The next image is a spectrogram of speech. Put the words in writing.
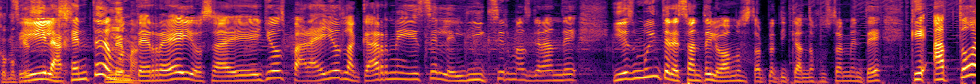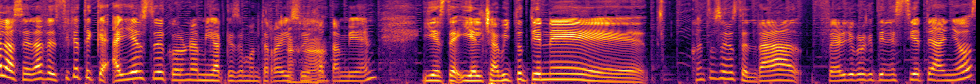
Como que Sí, es- la es gente de lema. Monterrey, o sea, ellos, para ellos la carne es el elixir más grande y es muy interesante y lo vamos a estar platicando justamente, que a todas las edades, fíjate que ayer estuve con una amiga que es de Monterrey y su hijo también, y este, y el chavito tiene, ¿cuántos años tendrá Fer? Yo creo que tiene siete años.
